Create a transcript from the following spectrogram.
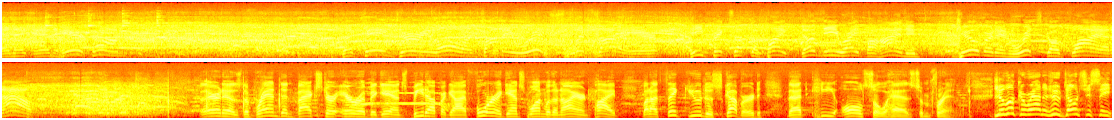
And, they, and here comes the king, Jerry Lawler. Tommy Rich slips out of here. He picks up the pike. Dundee right behind him. Gilbert and Rich go flying out. There it is. The Brandon Baxter era begins. Beat up a guy, four against one with an iron pipe. But I think you discovered that he also has some friends. You look around and who don't you see?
